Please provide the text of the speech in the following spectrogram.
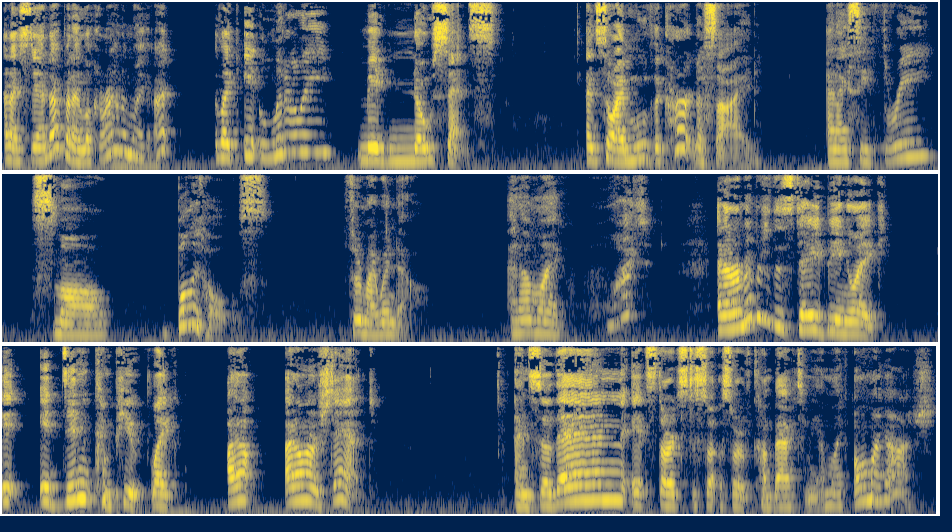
And I stand up and I look around. I'm like, I, like it literally made no sense. And so I move the curtain aside and I see three small bullet holes through my window. And I'm like, what? And I remember to this day being like, it it didn't compute. Like, I don't I don't understand. And so then it starts to so, sort of come back to me. I'm like, oh my gosh.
